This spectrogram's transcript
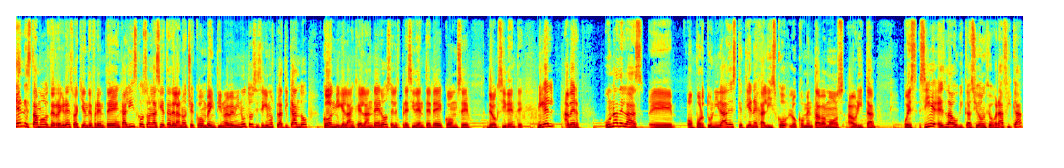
Bien, estamos de regreso aquí en De Frente en Jalisco. Son las 7 de la noche con 29 minutos y seguimos platicando con Miguel Ángel Landeros, él es presidente de COMSE de Occidente. Miguel, a ver, una de las eh, oportunidades que tiene Jalisco, lo comentábamos ahorita, pues sí, es la ubicación geográfica,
